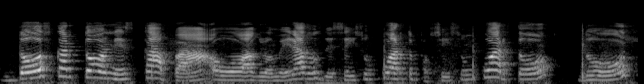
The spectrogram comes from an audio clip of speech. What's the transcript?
dos cartones capa o aglomerados de 6 un cuarto por 6 un cuarto, dos,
